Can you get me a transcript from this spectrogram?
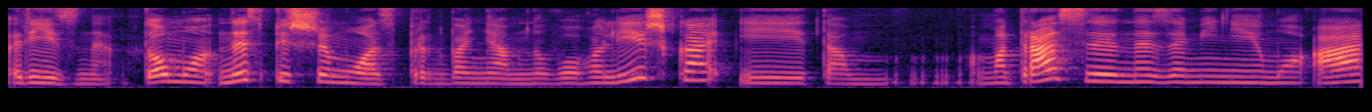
різне. Тому не спішимо з придбанням нового ліжка і там матраси не замінюємо, а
